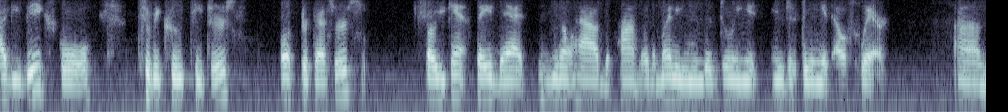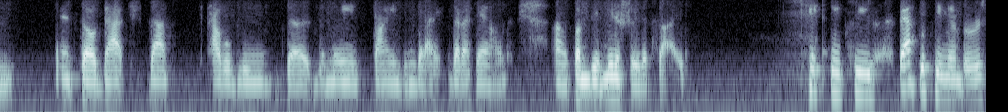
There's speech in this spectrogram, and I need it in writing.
Ivy League school to recruit teachers or professors. So you can't say that you don't have the time or the money when you're doing it. You're just doing it elsewhere. Um, and so that's that's probably the, the main finding that I that I found uh, from the administrative side. Taking to faculty members,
